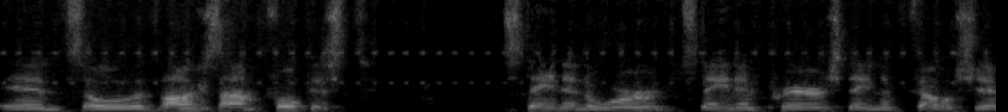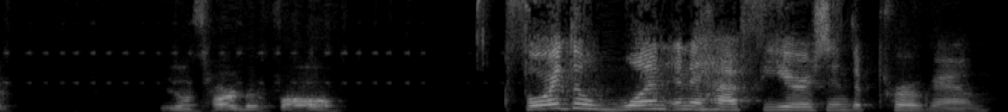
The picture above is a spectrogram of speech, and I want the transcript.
And so as long as I'm focused, staying in the Word, staying in prayer, staying in fellowship, you know, it's hard to fall. For the one and a half years in the program,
